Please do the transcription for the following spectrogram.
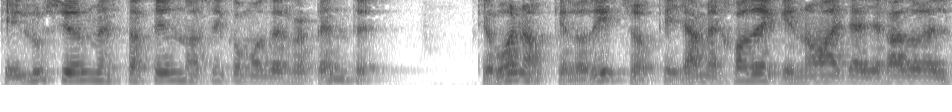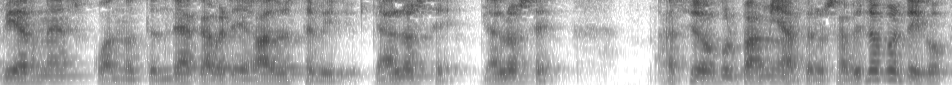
qué ilusión me está haciendo así como de repente. Que bueno, que lo dicho, que ya me jode que no haya llegado el viernes cuando tendría que haber llegado este vídeo. Ya lo sé, ya lo sé. Ha sido culpa mía, pero ¿sabéis lo que os digo?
